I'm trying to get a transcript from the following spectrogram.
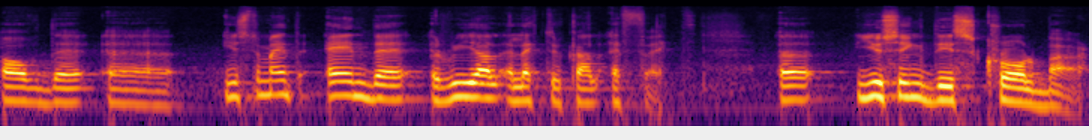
of the uh, instrument and the real electrical effect uh, using this scroll bar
